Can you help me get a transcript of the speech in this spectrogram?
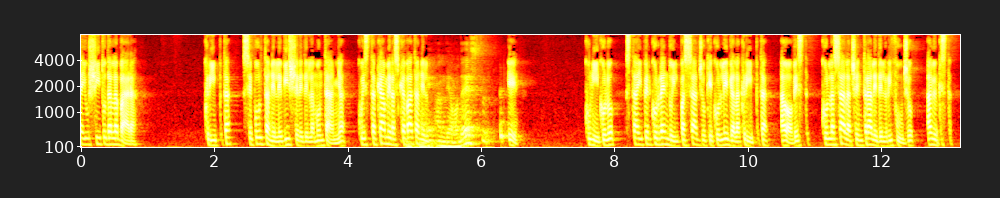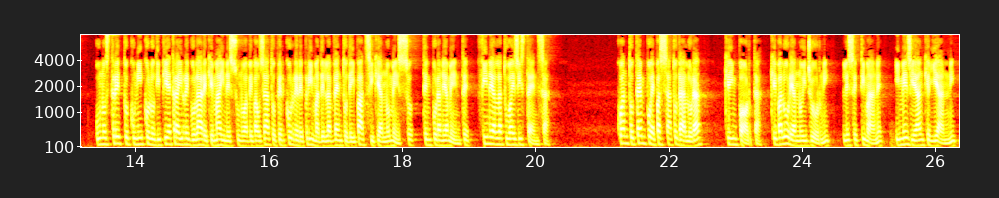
Sei uscito dalla bara. Cripta, sepolta nelle viscere della montagna, questa camera scavata nel... Andiamo ad est. E. Cunicolo, stai percorrendo il passaggio che collega la cripta, a ovest, con la sala centrale del rifugio, a est. Uno stretto cunicolo di pietra irregolare che mai nessuno aveva osato percorrere prima dell'avvento dei pazzi che hanno messo, temporaneamente, fine alla tua esistenza. Quanto tempo è passato da allora? Che importa? Che valore hanno i giorni, le settimane, i mesi e anche gli anni,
